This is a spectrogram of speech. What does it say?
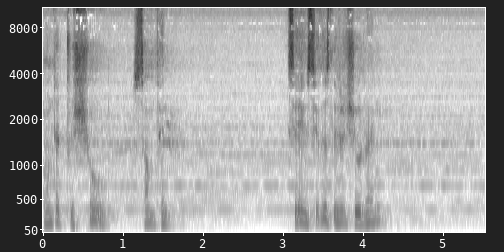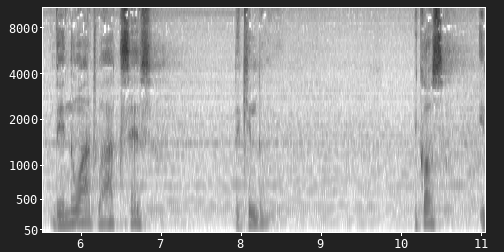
wanted to show something. He said, You see, these little children, they know how to access the kingdom. Because it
